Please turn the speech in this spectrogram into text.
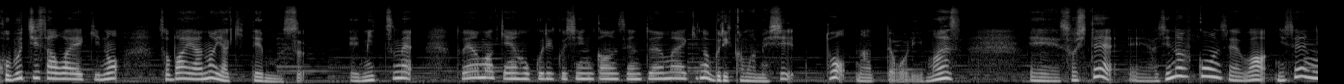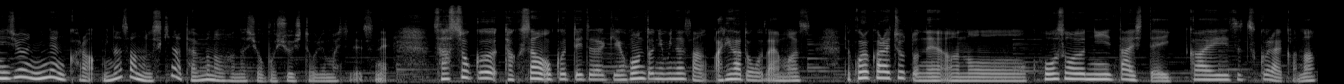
小淵沢駅の蕎麦屋の焼き天むす。え3つ目。富山県北陸新幹線富山駅のぶりかま飯となっております。えー、そして、えー、味の副音声は2022年から皆さんの好きな食べ物の話を募集しておりましてですね。早速たくさん送っていただき本当に皆さんありがとうございます。でこれからちょっとね、あのー、放送に対して1回ずつくらいかな。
